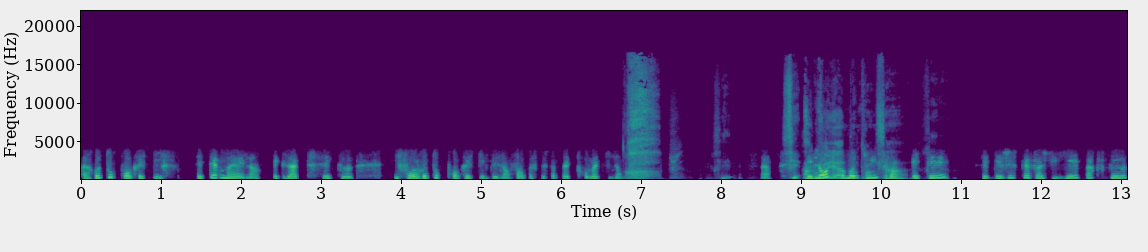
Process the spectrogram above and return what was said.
un retour progressif. C'est terme à elle, hein, exact, c'est que il faut un retour progressif des enfants parce que ça peut être traumatisant. Oh, Et l'autre motif était, c'était jusqu'à fin juillet parce que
